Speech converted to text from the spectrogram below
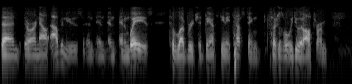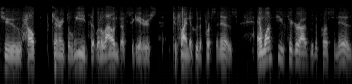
then there are now avenues and, and, and, and ways to leverage advanced DNA testing, such as what we do at Othram, to help generate the leads that would allow investigators to find out who the person is. And once you figure out who the person is,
